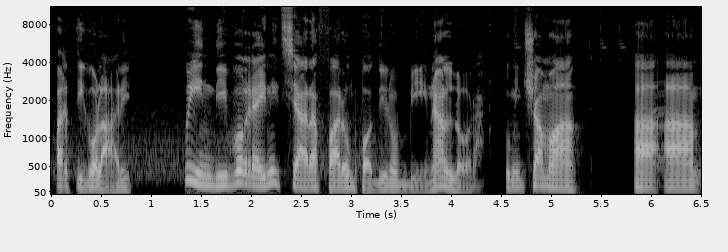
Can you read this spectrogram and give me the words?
particolari. Quindi vorrei iniziare a fare un po' di robina. Allora, cominciamo a, a, a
